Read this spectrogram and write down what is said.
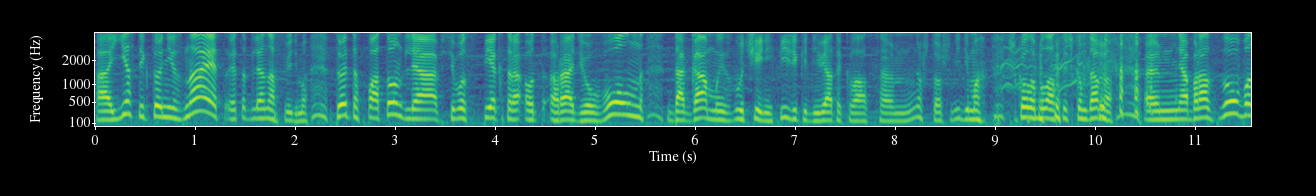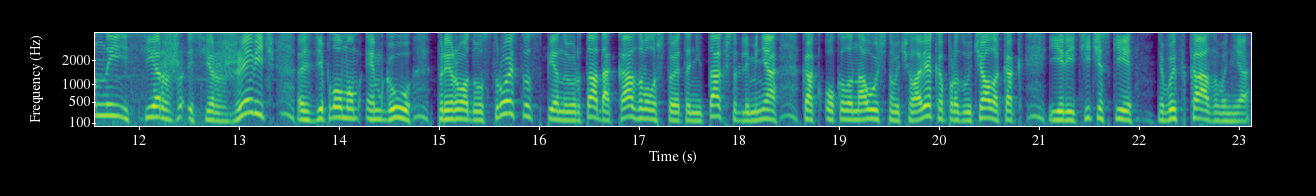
а если кто не знает, это для нас, видимо, то это фотон для всего спектра от радиоволн до гамма излучений. Физика 9 класс. Эм, Ну что ж, видимо, школа была слишком давно. Эм, Образованный Серж Сержевич дипломом МГУ природоустройства с пеной у рта доказывал, что это не так, что для меня, как околонаучного человека, прозвучало как еретические высказывания.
